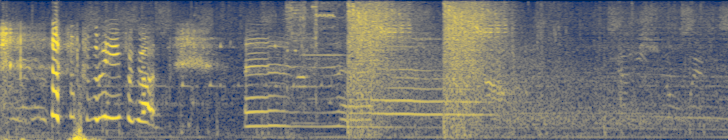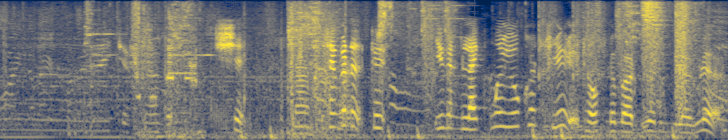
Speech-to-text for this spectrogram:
I've completely forgotten. Uh... I don't remember. Shit. I'm gonna go, you're gonna be like, well, you're quite clearly talking about blah blah blah. blah."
